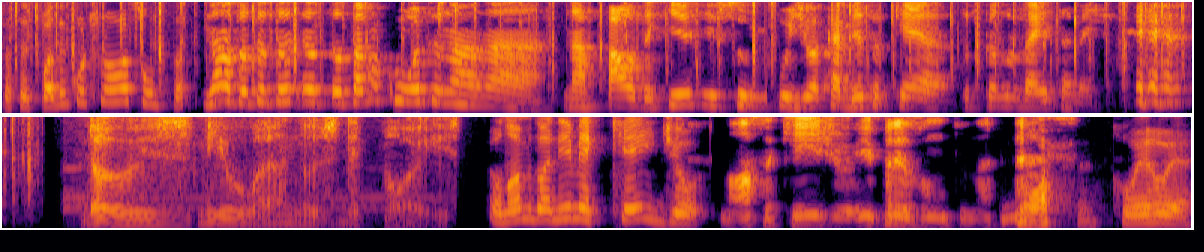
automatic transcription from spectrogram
Vocês podem continuar o assunto, tá? Não, eu, tô, tentando- eu, eu tava com outro na, na, na pauta aqui, isso me fugiu a cabeça porque é, tô ficando velho também. Dois mil anos depois. O nome do anime é Keijo. Nossa, queijo e presunto, né? Nossa. Rue, rue.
